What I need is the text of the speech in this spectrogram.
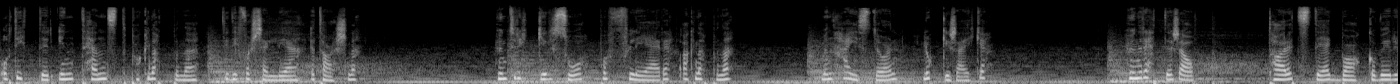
og titter intenst på knappene til de forskjellige etasjene. Hun trykker så på flere av knappene, men heisdøren lukker seg ikke. Hun retter seg opp tar et steg bakover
